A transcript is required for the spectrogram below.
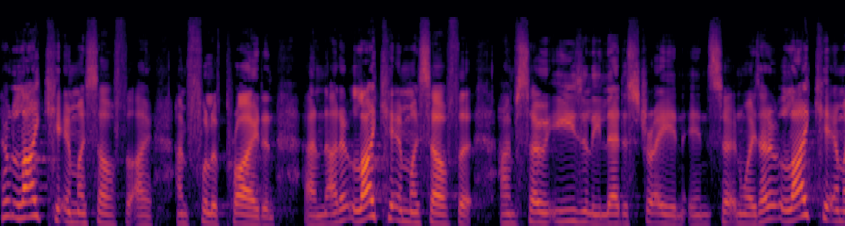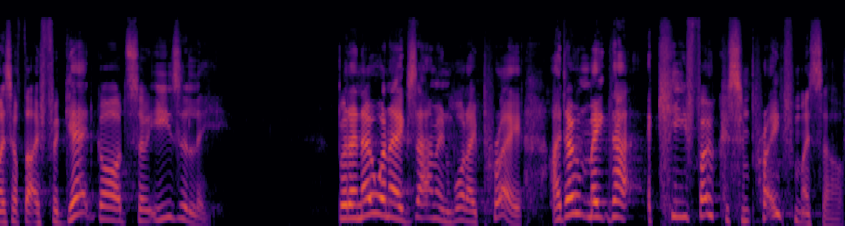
I don't like it in myself that I, I'm full of pride, and, and I don't like it in myself that I'm so easily led astray in, in certain ways. I don't like it in myself that I forget God so easily. But I know when I examine what I pray, I don't make that a key focus in praying for myself.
